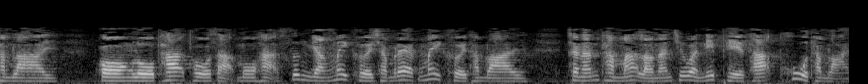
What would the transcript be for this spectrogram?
ทำลาย กองโลภะโทสะโมหะ ซึ่งยังไม่เคยชำแรกไม่เคยทำลาย ฉะนั้นธรรมะเหล่านั้นชื่อว่านิเพทะผู้ทำลาย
